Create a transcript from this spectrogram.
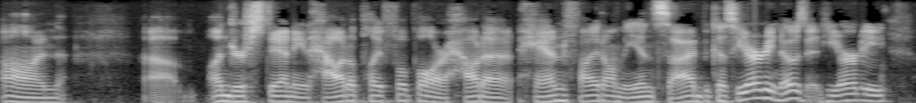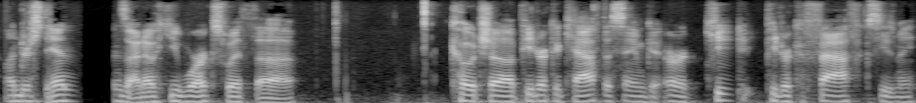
on um, understanding how to play football or how to hand fight on the inside because he already knows it. He already understands. I know he works with uh, Coach uh, Peter Kafaf, the same or Peter Kafaf, excuse me,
